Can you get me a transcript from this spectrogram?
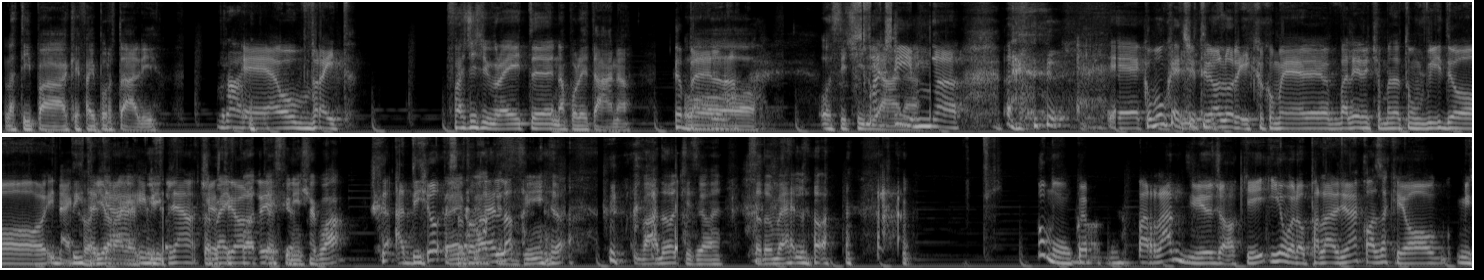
la tipa che fa i portali Bravi. È un Wraith. faceci Wraith napoletana Che bella. o, o siciliana. Facim. Eh, comunque è Cetriolo Rick, come Valerio ci ha mandato un video in, Ecco, italiano, io, raga, in italiano. per me il podcast finisce qua. Addio, è stato bello. Vado, ci sono- è stato bello. Comunque, parlando di videogiochi, io volevo parlare di una cosa che ho, mi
